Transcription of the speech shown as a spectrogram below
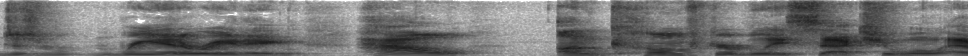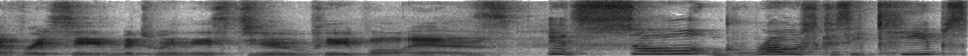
just reiterating how uncomfortably sexual every scene between these two people is. It's so gross because he keeps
